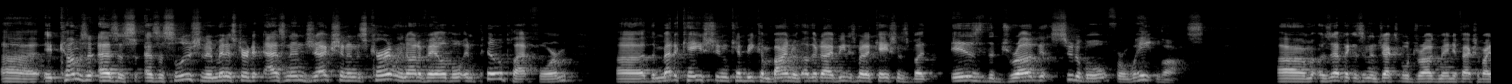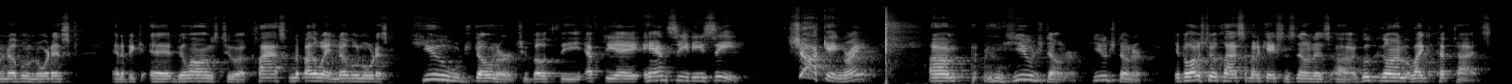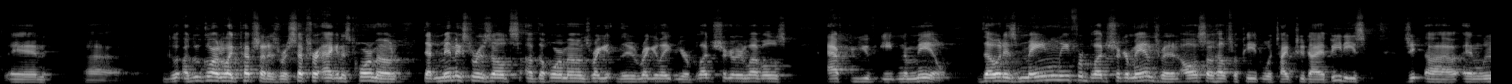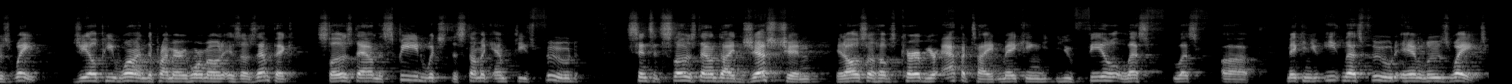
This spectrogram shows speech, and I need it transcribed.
uh, it comes as a, as a solution administered as an injection and is currently not available in pill platform. Uh, the medication can be combined with other diabetes medications, but is the drug suitable for weight loss? Um, Ozempic is an injectable drug manufactured by Novo Nordisk, and it, be, it, belongs to a class. By the way, Novo Nordisk, huge donor to both the FDA and CDC. Shocking, right? Um, huge donor, huge donor. It belongs to a class of medications known as uh, glucagon-like peptides, and uh, a glucagon-like peptide is a receptor agonist hormone that mimics the results of the hormones regu- that regulate your blood sugar levels after you've eaten a meal. Though it is mainly for blood sugar management, it also helps with people with type 2 diabetes uh, and lose weight. GLP 1, the primary hormone, is Ozempic, slows down the speed which the stomach empties food since it slows down digestion, it also helps curb your appetite, making you feel less less uh, making you eat less food and lose weight.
